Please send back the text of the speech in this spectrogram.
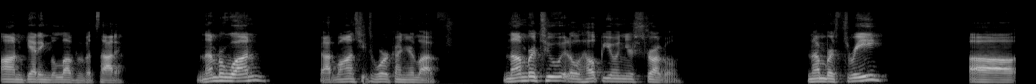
on getting the love of a tzaddik. Number one, God wants you to work on your love. Number two, it'll help you in your struggle. Number three, uh,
